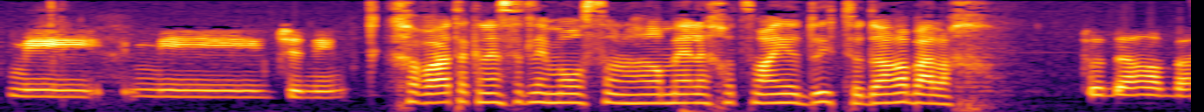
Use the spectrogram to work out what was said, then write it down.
מג'נין. חברת הכנסת לימור סון הר מלך, עוצמה יהודית, תודה רבה לך. תודה רבה.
